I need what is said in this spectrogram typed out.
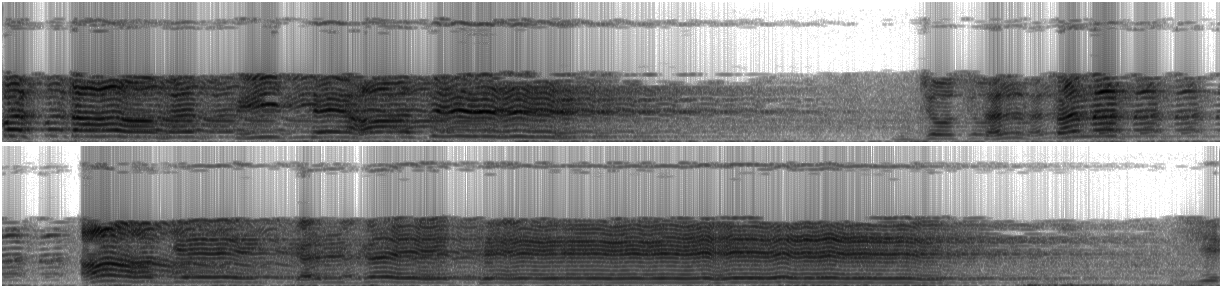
بستا ہے پیچھے حاضر۔ جو سلطنت آگے کر گئے تھے۔ یہ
